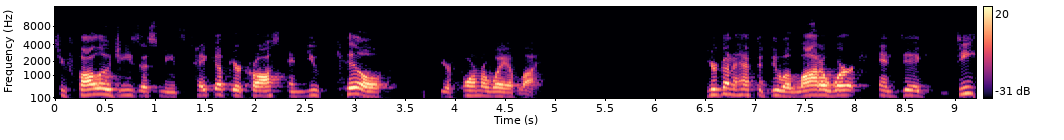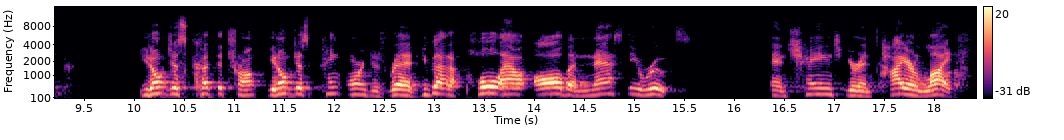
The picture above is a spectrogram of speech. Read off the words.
To follow Jesus means take up your cross and you kill your former way of life. You're going to have to do a lot of work and dig deep you don't just cut the trunk, you don't just paint oranges red. You got to pull out all the nasty roots and change your entire life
